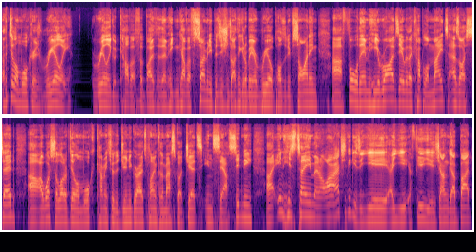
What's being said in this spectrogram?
I think Dylan Walker is really really good cover for both of them. He can cover so many positions. I think it'll be a real positive signing uh, for them. He arrives there with a couple of mates. As I said, uh, I watched a lot of Dylan Walker coming through the junior grades, playing for the Mascot Jets in South Sydney. Uh, in his team, and I actually think he's a year, a year, a few years younger. But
